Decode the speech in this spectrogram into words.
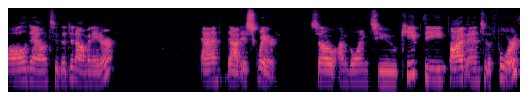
all down to the denominator and that is squared. So I'm going to keep the 5n to the fourth.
